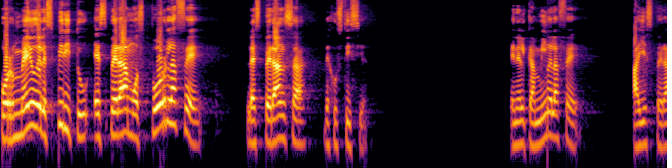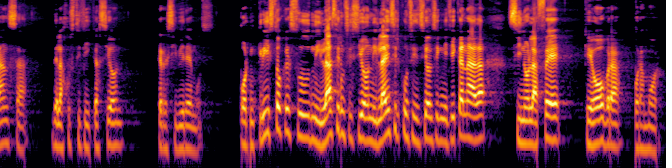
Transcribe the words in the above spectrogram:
por medio del Espíritu, esperamos por la fe la esperanza de justicia. En el camino de la fe hay esperanza de la justificación que recibiremos. Porque en Cristo Jesús ni la circuncisión ni la incircuncisión significa nada, sino la fe que obra por amor.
